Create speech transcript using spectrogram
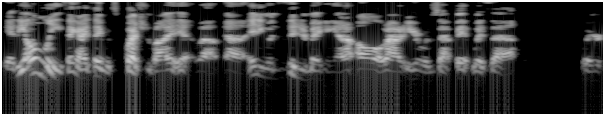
Yeah, the only thing I think was questioned about yeah, about uh, anyone's decision making all around here was that bit with uh, where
